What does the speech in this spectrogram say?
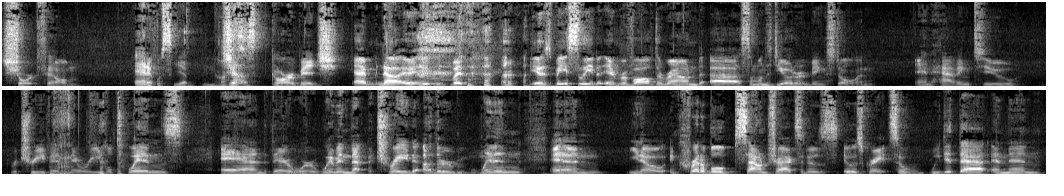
short film, and it was Yep. just garbage. Um, no, it, it, but it was basically it, it revolved around uh, someone's deodorant being stolen and having to retrieve it. And there were evil twins, and there were women that betrayed other women, and you know, incredible soundtracks. And it was it was great. So we did that, and then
